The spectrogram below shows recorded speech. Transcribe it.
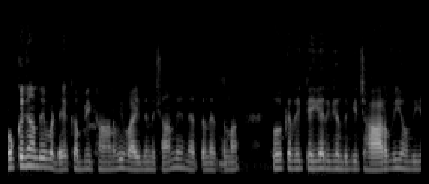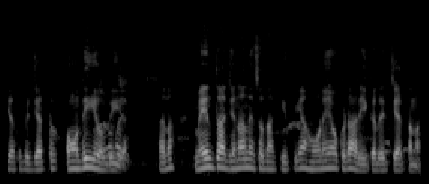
ਉੱਕ ਜਾਂਦੇ ਵੱਡੇ ਖੱਬੀ ਖਾਨ ਵੀ ਵਾਈ ਦੇ ਨਿਸ਼ਾਨੇ ਨਿਤ ਨਿਤ ਨਾ। ਤੋ ਕਦੇ ਕਈ ਵਾਰੀ ਜ਼ਿੰਦਗੀ 'ਚ ਹਾਰ ਵੀ ਆਉਂਦੀ ਆ ਤੇ ਫਿਰ ਜਿੱਤ ਆਉਂਦੀ ਹੀ ਆਉਂਦੀ ਆ ਹੈਨਾ? ਮਿਹਨਤਾਂ ਜਿਨ੍ਹਾਂ ਨੇ ਸਦਾ ਕੀਤੀਆਂ ਹੋਣੇ ਉਹ ਖਿਡਾਰੀ ਕਦੇ ਚੇਤਨਾ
